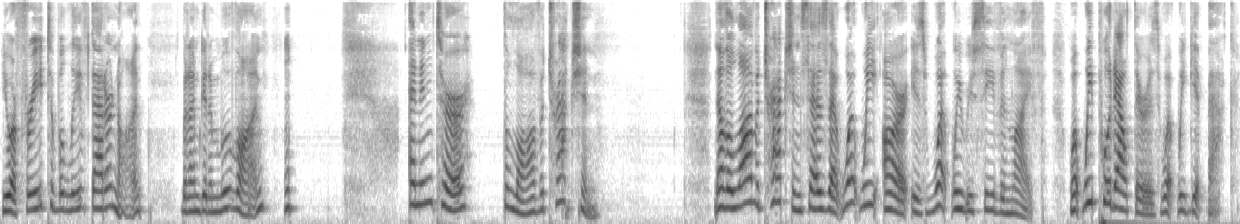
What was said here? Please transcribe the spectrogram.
You are free to believe that or not, but I'm going to move on and enter the law of attraction. Now, the law of attraction says that what we are is what we receive in life. What we put out there is what we get back.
